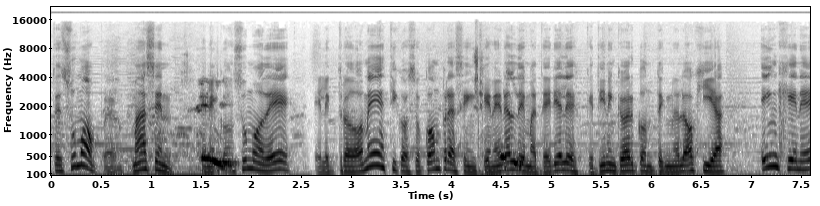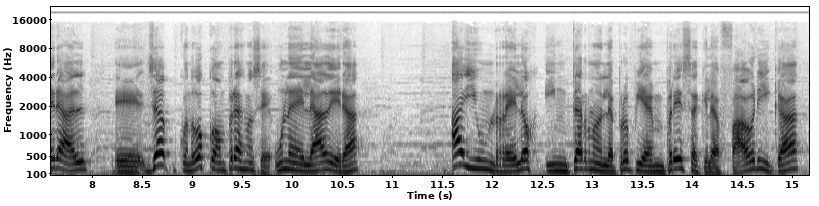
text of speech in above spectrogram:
te, sumo eh, más en, el consumo de electrodomésticos o compras en general de materiales que tienen que ver con tecnología. En general, eh, ya cuando vos compras, no sé, una heladera, hay un reloj interno en la propia empresa que la fabrica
